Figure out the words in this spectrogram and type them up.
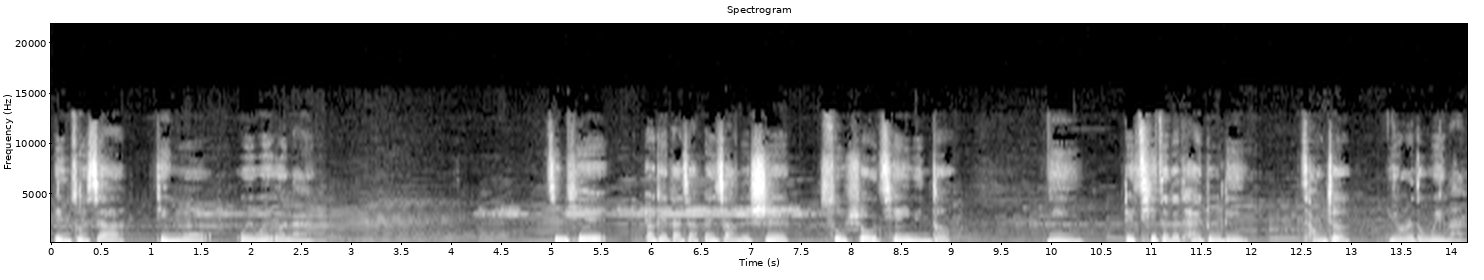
便坐下，听我娓娓而来。今天要给大家分享的是素手千云的，你对妻子的态度里，藏着女儿的未来。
